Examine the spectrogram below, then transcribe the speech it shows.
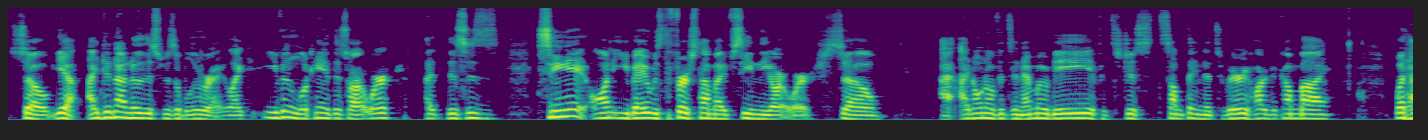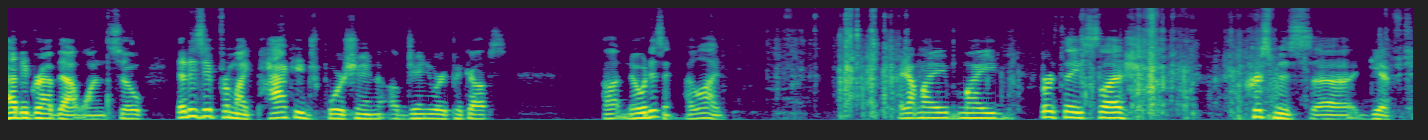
so yeah, I did not know this was a Blu-ray. Like even looking at this artwork, I, this is seeing it on eBay was the first time I've seen the artwork. So I, I don't know if it's an MOD, if it's just something that's very hard to come by, but had to grab that one. So that is it from my package portion of January pickups. Uh, no, it isn't. I lied. I got my my birthday slash Christmas uh, gift.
